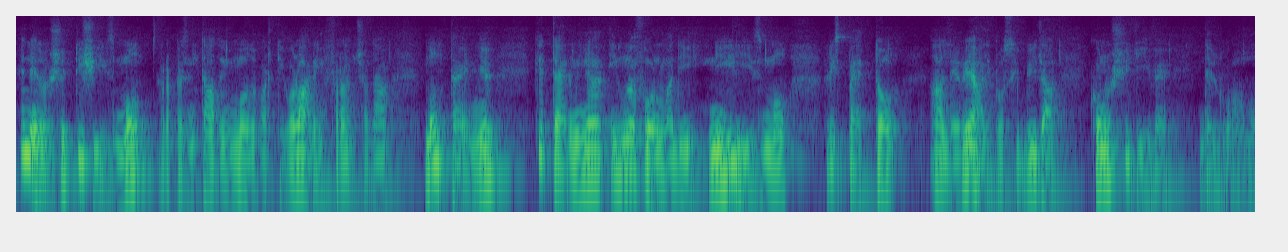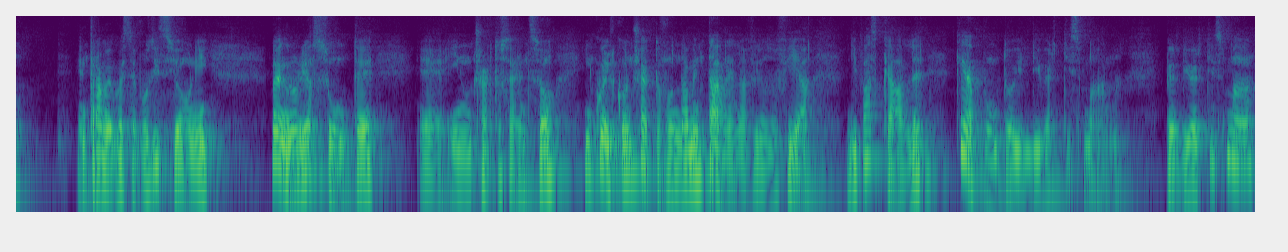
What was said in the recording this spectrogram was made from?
e nello scetticismo, rappresentato in modo particolare in Francia da Montaigne, che termina in una forma di nihilismo rispetto alle reali possibilità conoscitive dell'uomo. Entrambe queste posizioni vengono riassunte eh, in un certo senso in quel concetto fondamentale nella filosofia di Pascal che è appunto il divertissement. Per divertissement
